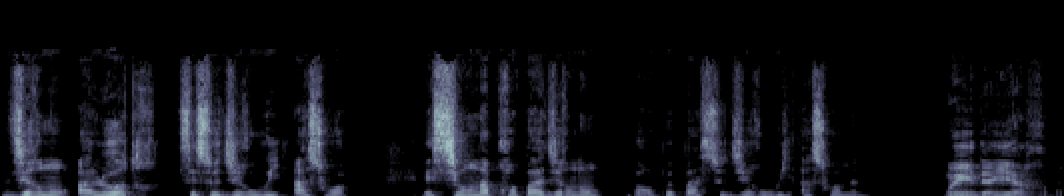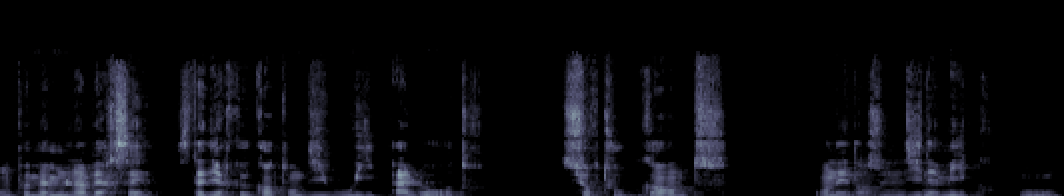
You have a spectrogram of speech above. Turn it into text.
Dire non à l'autre, c'est se dire oui à soi et si on n'apprend pas à dire non, bah, on peut pas se dire oui à soi-même. Oui, et d'ailleurs, on peut même l'inverser. C'est-à-dire que quand on dit oui à l'autre, surtout quand on est dans une dynamique où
